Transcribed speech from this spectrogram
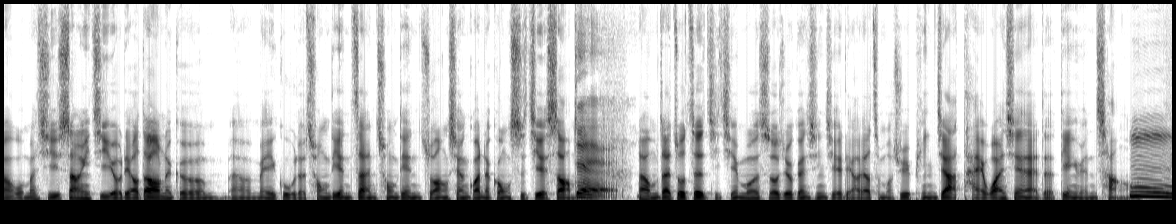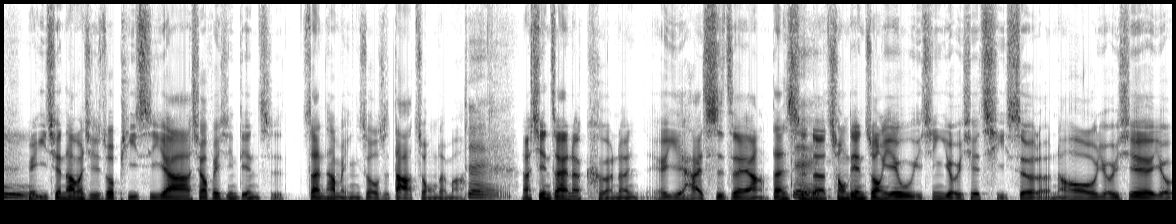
啊，我们其实上一集有聊到那个呃美股的充电站、充电桩相关的公司介绍嘛。对。那我们在做这集节目的时候，就跟新杰聊要怎么去评价台湾现在的电源厂。嗯。因为以前他们其实做 PC 啊、消费性电子占他们营收是大宗的嘛。对。那现在呢，可能也还是这样，但是呢，充电桩业务已经有一些起色了，然后有一些有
